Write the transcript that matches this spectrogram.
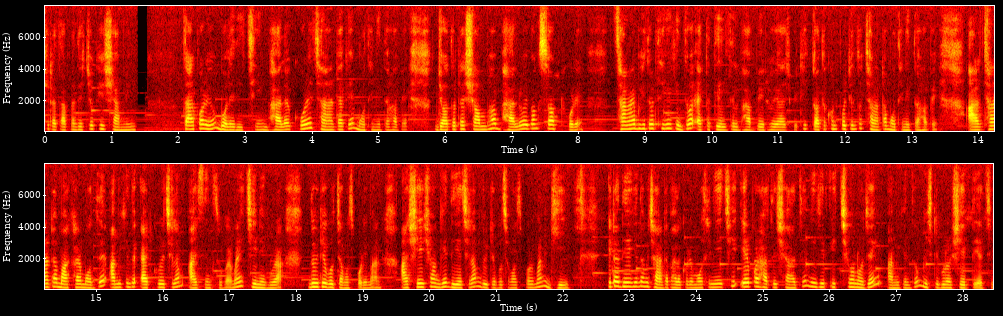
সেটা তো আপনাদের চোখের সামনেই। তারপরেও বলে দিচ্ছি, ভালো করে ছানাটাকে মথে নিতে হবে। যতটা সম্ভব ভালো এবং সফট করে। ছানার ভিতর থেকে কিন্তু একটা তেল তেল ভাব বের হয়ে আসবে। ঠিক ততক্ষণ পর্যন্ত ছানাটা মথে নিতে হবে। আর ছানাটা মাখার মধ্যে আমি কিন্তু অ্যাড করেছিলাম আইসিং সুগার মানে চিনি গুঁড়া, দুই টেবিল চামচ পরিমাণ। আর সেই সঙ্গে দিয়েছিলাম দুই টেবিল চামচ পরিমাণ ঘি। এটা দিয়ে কিন্তু আমি ছানাটা ভালো করে মথে নিয়েছি। এরপর হাতের সাহায্যে নিজের ইচ্ছে অনুযায়ী আমি কিন্তু মিষ্টিগুলোর শেপ দিয়েছি।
